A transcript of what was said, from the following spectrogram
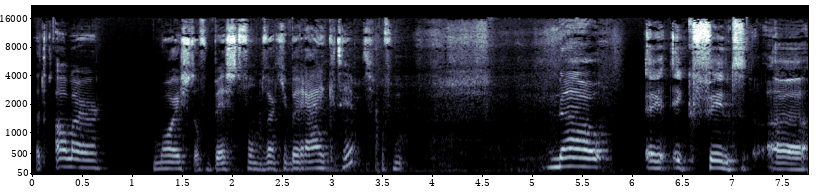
het allermooist of best vond wat je bereikt hebt? Of... Nou, ik vind, uh,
